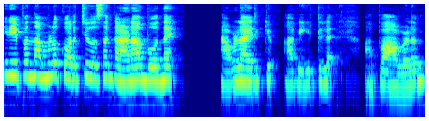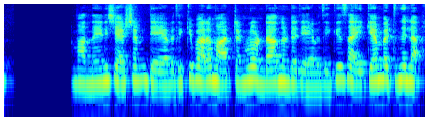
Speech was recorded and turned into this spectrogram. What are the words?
ഇനിയിപ്പം നമ്മൾ കുറച്ച് ദിവസം കാണാൻ പോകുന്നത് അവളായിരിക്കും ആ വീട്ടിൽ അപ്പോൾ അവളും വന്നതിന് ശേഷം രേവതിക്ക് പല മാറ്റങ്ങളും ഉണ്ടാകുന്നുണ്ട്. രേവതിക്ക് സഹിക്കാൻ പറ്റുന്നില്ല.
